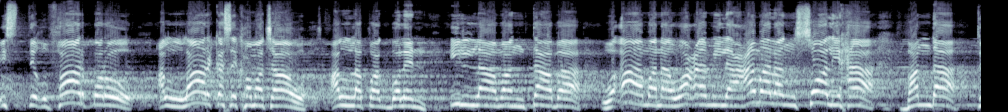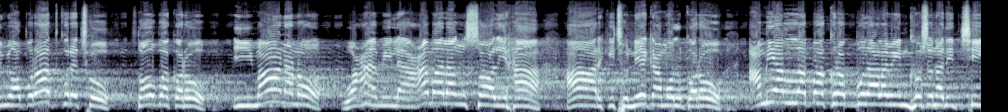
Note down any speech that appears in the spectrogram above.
ইস্তেগফার পড়ো, আল্লাহর কাছে ক্ষমা চাও। আল্লাহ পাক বলেন, ইল্লা মান তাবা ওয়া আমানা ওয়া আমিলা আমালান সালিহা। বান্দা, তুমি অপরাধ করেছ, তওবা করো, ঈমান আনো, ওয়া আমিলা আমালান সালিহা। আর কিছু নেক আমল করো। আমি আল্লাহ পাক রব্বুল আলামিন ঘোষণা দিচ্ছি,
